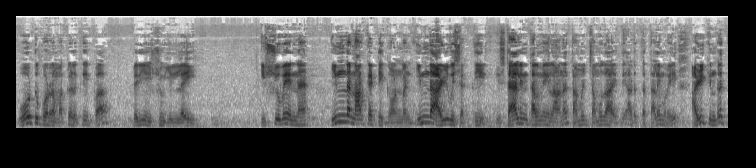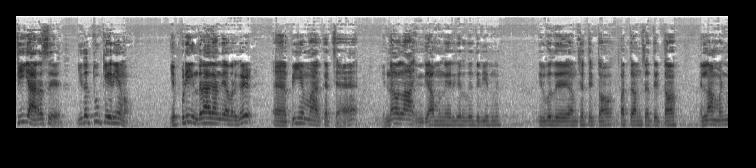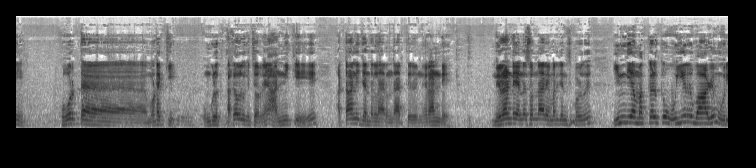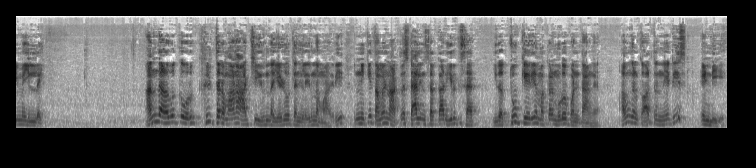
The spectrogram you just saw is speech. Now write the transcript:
ஓட்டு போடுற மக்களுக்கு இப்ப பெரிய இஷ்யூ இல்லை. இஷ்யூவே என்ன? இந்த நார்கட்டிக் கவர்மெண்ட் இந்த அழிவு சக்தி ஸ்டாலின் தலைமையிலான தமிழ் சமுதாயத்தை அடுத்த தலைமுறை அழிக்கின்ற தீய அரசு இதை தூக்கி எறியணும். எப்படி இந்திரா காந்தி அவர்கள் பிஎம்ஆ இருக்கச்ச என்னவெல்லாம் இந்தியா முன்னேறுகிறது திடீர்னு? இருபது அம்ச திட்டம் பத்து அம்ச திட்டம் எல்லாம் பண்ணி கோர்ட்டை முடக்கி உங்களுக்கு தகவலுக்கு சொல்றேன் அன்னைக்கு அட்டார்னி ஜெனரலா இருந்தார் திரு நிராண்டே. நிராண்டே என்ன சொன்னார் எமர்ஜென்சி பொழுது? இந்திய மக்களுக்கு உயிர் வாழும் உரிமை இல்லை. அந்த அளவுக்கு ஒரு கீழ்த்தரமான ஆட்சி இருந்த 75 இருந்த மாதிரி இன்னைக்கு தமிழ்நாட்டில் ஸ்டாலின் சர்க்கார் இருக்கு சார். இதை தூக்கேறிய மக்கள் முடிவு பண்ணிட்டாங்க. அவங்களுக்கு ஆல்டர்னேட்டிவ்ஸ் என்டிஏ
